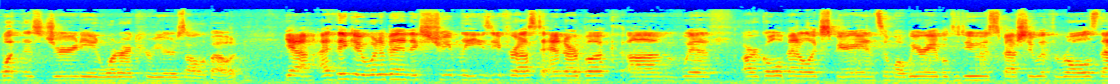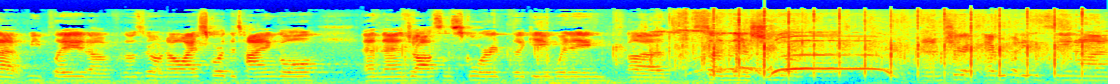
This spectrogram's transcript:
what this journey and what our career is all about. Yeah, I think it would have been extremely easy for us to end our book um, with our gold medal experience and what we were able to do, especially with the roles that we played. Um, for those who don't know, I scored the tying goal, and then Jocelyn scored the game-winning uh, sudden shootout. And I'm sure everybody has seen on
